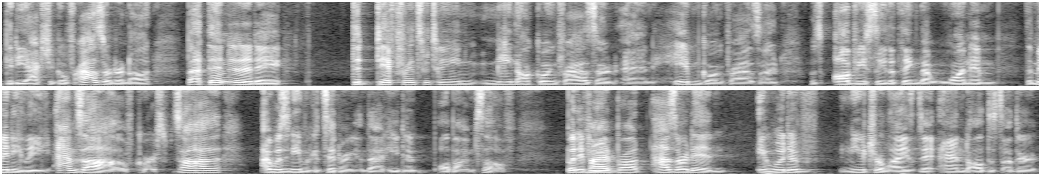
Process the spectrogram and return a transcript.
did he actually go for Hazard or not? But at the end of the day, the difference between me not going for Hazard and him going for Hazard was obviously the thing that won him the mini league and Zaha, of course. Zaha, I wasn't even considering, and that he did all by himself. But if yeah. I had mm-hmm. brought Hazard in, it would have neutralized it and all this other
